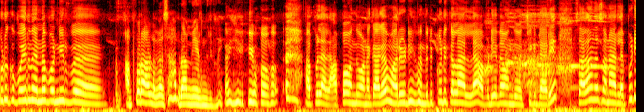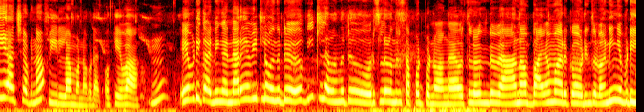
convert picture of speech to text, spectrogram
கொடுக்க போயிருந்தா என்ன பண்ணியிருப்ப அப்புறம் அவ்வளோதான் சாப்பிடாம இருந்திருப்பேன். ஐயோ அப்போல்லாம் இல்லை அப்பா வந்து உனக்காக மறுபடியும் வந்துட்டு கொடுக்கலாம் இல்லை அப்படியே தான் வந்து வச்சுக்கிட்டாரு. ஸோ அதான் வந்து சொன்னார்ல பிடியாச்சு அப்படின்னா ஃபீல்லாம் பண்ணக்கூடாது. ஓகேவா ம்? எப்படிக்கா நீங்கள் நிறைய வீட்டில் வந்துட்டு வீட்டில் வந்துட்டு ஒரு சிலர் வந்துட்டு சப்போர்ட் பண்ணுவாங்க ஒரு சிலர் வந்துட்டு வேணாம் பயமாக இருக்கும் அப்படின்னு சொல்லுவாங்க. நீங்கள் எப்படி?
